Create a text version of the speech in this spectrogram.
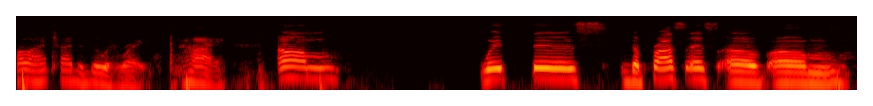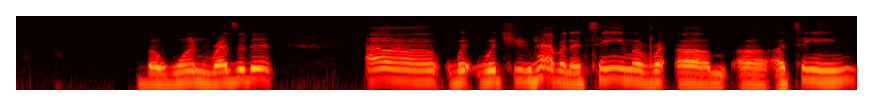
Oh, I tried to do it right. Hi. Um, with this, the process of um, the one resident, uh, which you having a team of um, uh, a team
